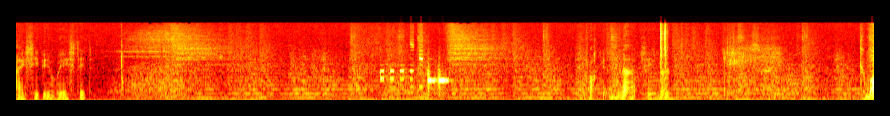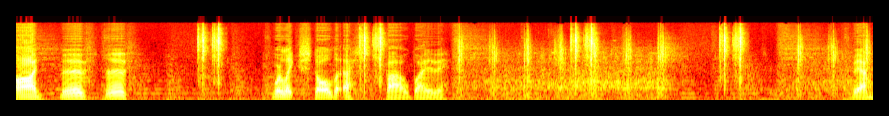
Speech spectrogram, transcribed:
I see being wasted. Nazis, man. Come on, move, move. We're like stalled at this battle, by the way. Wait, I'm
